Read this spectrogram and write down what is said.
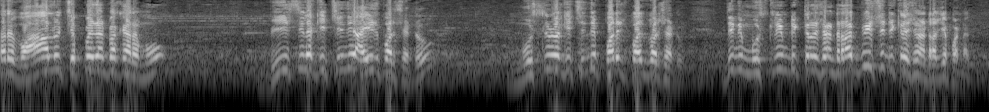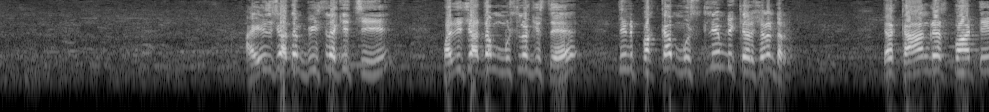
సరే వాళ్ళు చెప్పేదాని ప్రకారము బీసీలకు ఇచ్చింది ఐదు పర్సెంట్. ముస్లింలకు ఇచ్చింది పది పది పర్సెంట్. దీన్ని ముస్లిం డిక్లరేషన్ అంటారా బీసీ డిక్లరేషన్ అంటారా చెప్పండి ఐదు శాతం బీసీలకు ఇచ్చి పది శాతం ముస్లింలకు ఇస్తే దీన్ని పక్క ముస్లిం డిక్లరేషన్ అంటారు. కాంగ్రెస్ పార్టీ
